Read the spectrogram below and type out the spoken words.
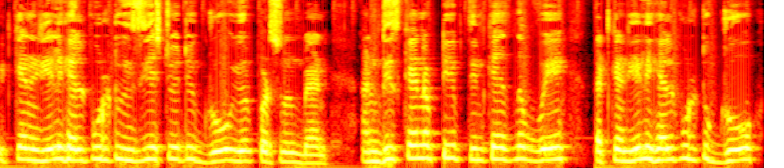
it can really helpful to easiest way to grow your personal brand. And this kind of tip this kind of way that can really helpful to grow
